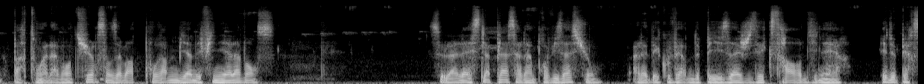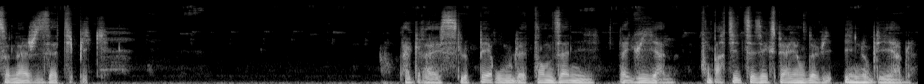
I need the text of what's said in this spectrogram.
Nous partons à l'aventure sans avoir de programme bien défini à l'avance. Cela laisse la place à l'improvisation, à la découverte de paysages extraordinaires et de personnages atypiques. La Grèce, le Pérou, la Tanzanie, la Guyane font partie de ces expériences de vie inoubliables.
